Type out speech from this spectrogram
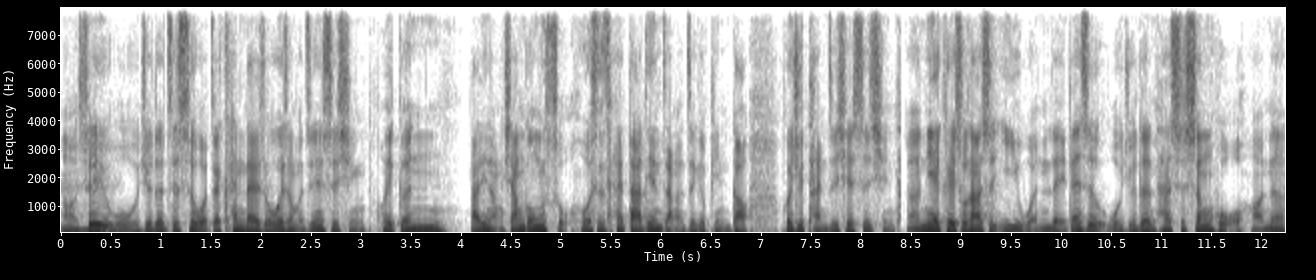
啊、哦。所以我觉得这是我在看待说，为什么这件事情会跟。大店长相公所，或是在大店长的这个频道，会去谈这些事情。呃，你也可以说它是译文类，但是我觉得它是生活哈。那。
